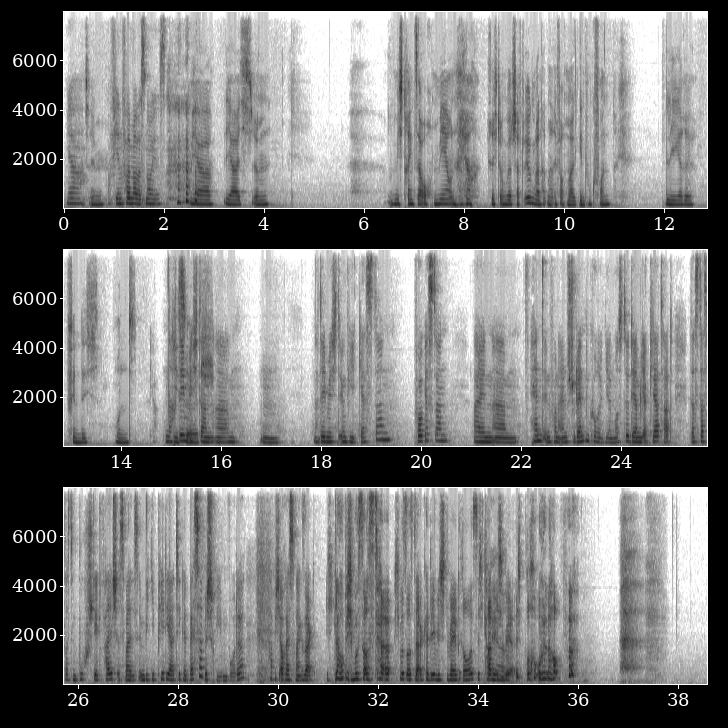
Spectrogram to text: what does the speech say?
Ja, auf jeden Fall mal was Neues. ja, ja, ich. Ähm, mich drängt es ja auch mehr und mehr Richtung Wirtschaft. Irgendwann hat man einfach mal genug von Lehre, finde ich. Und ja, nachdem Research. ich dann, ähm, hm, nachdem ich irgendwie gestern, vorgestern, ein ähm, Hand-in von einem Studenten korrigieren musste, der mir erklärt hat, dass das, was im Buch steht, falsch ist, weil es im Wikipedia-Artikel besser beschrieben wurde, habe ich auch erstmal gesagt, ich glaube, ich muss aus der, ich muss aus der akademischen Welt raus, ich kann ja. nicht mehr, ich brauche Urlaub.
